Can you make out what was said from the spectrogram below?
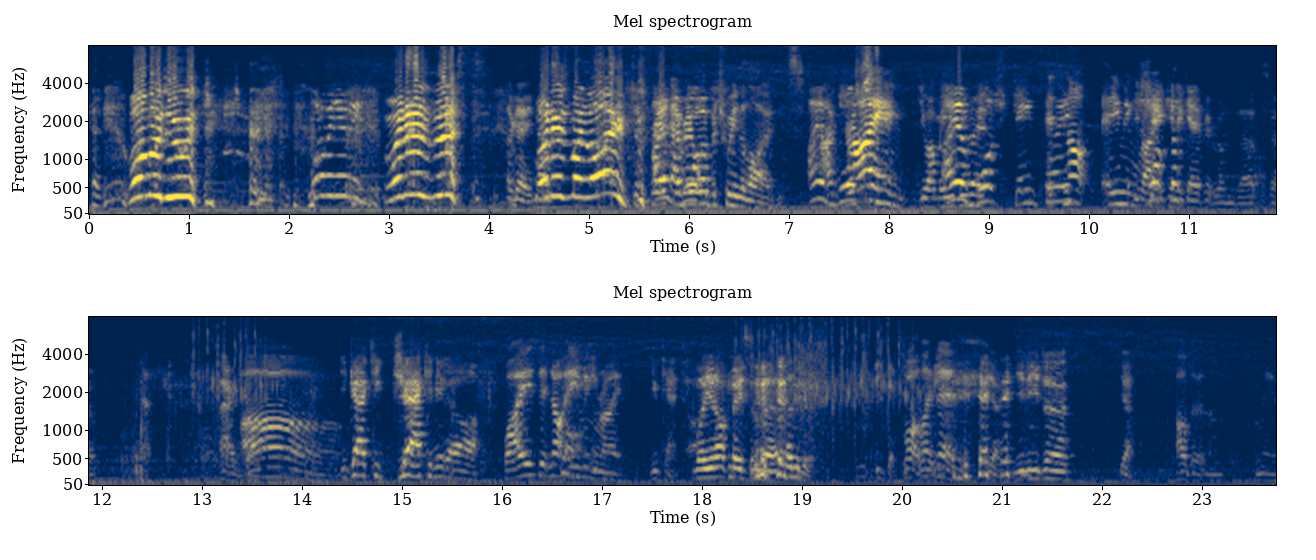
what am I doing? What are we doing? What is this? Okay, What now is my life? just spray everywhere between the lines. I have I'm trying. Do you want me to I do have watched gameplay. It's not aiming It's right. shaking again if it runs out, so. Alright, go. Oh. You gotta keep jacking it off. Why is it not aiming right? You can't talk. Well, you're not facing the. Let me do it. What, like me. this? Yeah, you need to. Yeah. I'll do it then. From here.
